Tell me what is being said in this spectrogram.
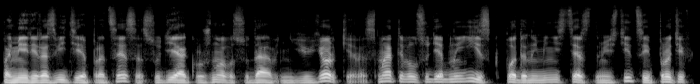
По мере развития процесса судья окружного суда в Нью-Йорке рассматривал судебный иск, поданный Министерством юстиции против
